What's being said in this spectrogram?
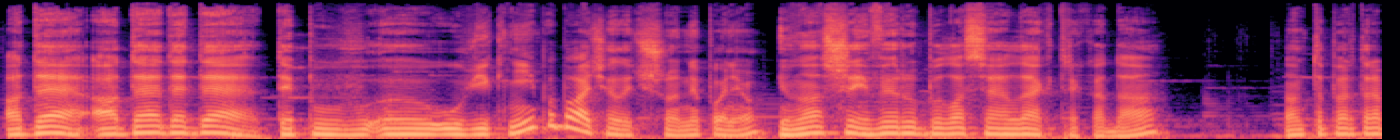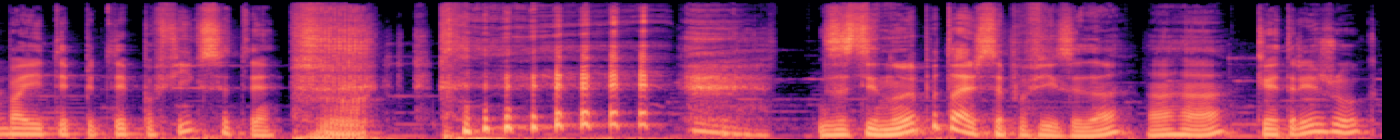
А де? А де, де, де? Типу, в, е, у вікні побачили, чи що? Не поняв. І в нас ще й виробилася електрика, да? Нам тепер треба йти піти пофіксити. За стіною питаєшся пофіксити, да? Ага. Хитрий жук.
